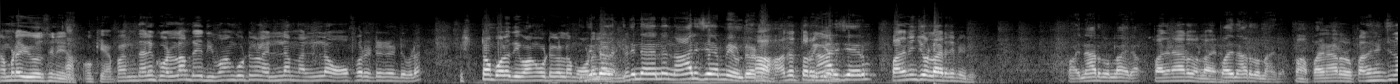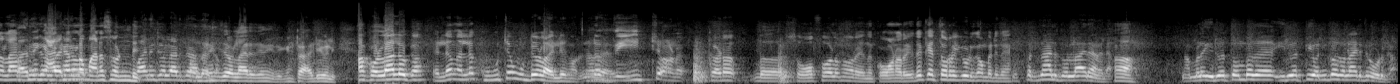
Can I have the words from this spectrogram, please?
നമ്മുടെ വ്യൂസിന് ഓക്കെ അപ്പൊ എന്തായാലും കൊള്ളാം. ദിവാങ്കോട്ടുകളെല്ലാം നല്ല ഓഫർ ഇട്ടിട്ടുണ്ട് ഇവിടെ. ഇഷ്ടം പോലെ ദിവാങ്കോട്ടുകളുടെ മോഡൽ ഇതിന്റെ തന്നെ നാല് ചെയറിനെ ഉണ്ട് അത് എത്ര നാല് ചെയറും പതിനഞ്ച് തൊള്ളായിരത്തിന് വരും. പതിനാറ് തൊള്ളായിരം. പതിനാറ് തൊള്ളായിരം. പതിനാറ് തൊള്ളായിരം. ആ പതിനാറ് പതിനഞ്ച് തൊള്ളായിരത്തിന് പതിനഞ്ച് മനസ്സുണ്ട്. പതിനഞ്ച് തൊള്ളായിരത്തിന് പതിനഞ്ച് തൊള്ളായിരത്തിന് ഇരിക്കും കേട്ടോ അടിപൊളി. ആ കൊള്ളാലോക്ക എല്ലാം നല്ല കൂറ്റം കുട്ടികളല്ലേ? നല്ല വെയിറ്റ് ആണ്. കട സോഫകൾ എന്ന് പറയുന്നത് കോണർ ഇതൊക്കെ എത്ര രൂപയ്ക്ക് കൊടുക്കാൻ പറ്റുന്നത് മുപ്പത്തിനാല് തൊള്ളായിരം വില ആ. നമ്മൾ ഇരുപത്തൊമ്പത് ഇരുപത്തി ഒൻപത് തൊള്ളായിരത്തിന് കൊടുക്കാം.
